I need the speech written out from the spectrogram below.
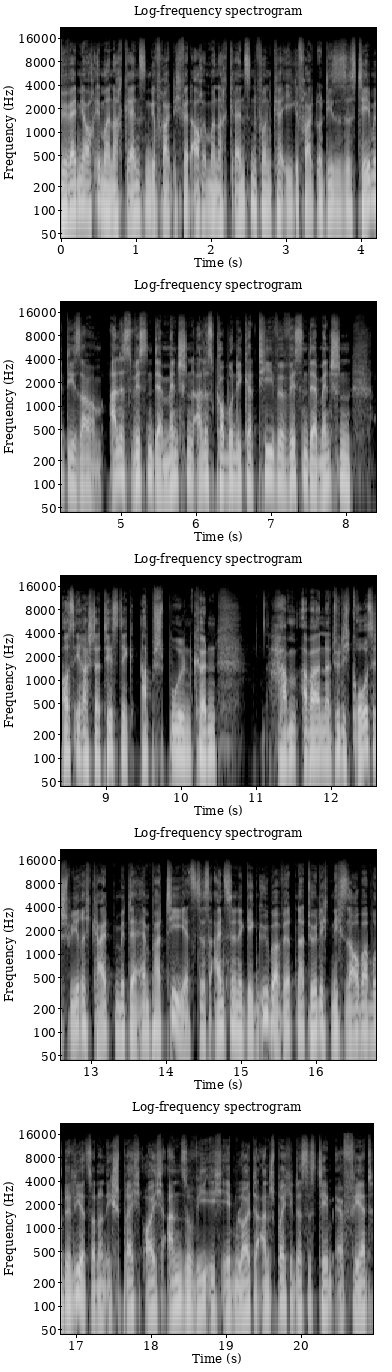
wir werden ja auch immer nach Grenzen gefragt. Ich werde auch immer nach Grenzen von KI gefragt. Und diese Systeme, die sagen, alles Wissen der Menschen, alles kommunikative Wissen der Menschen aus ihrer Statistik abspulen können, haben aber natürlich große Schwierigkeiten mit der Empathie. Jetzt das einzelne Gegenüber wird natürlich nicht sauber modelliert, sondern ich spreche euch an, so wie ich eben Leute anspreche. Das System erfährt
